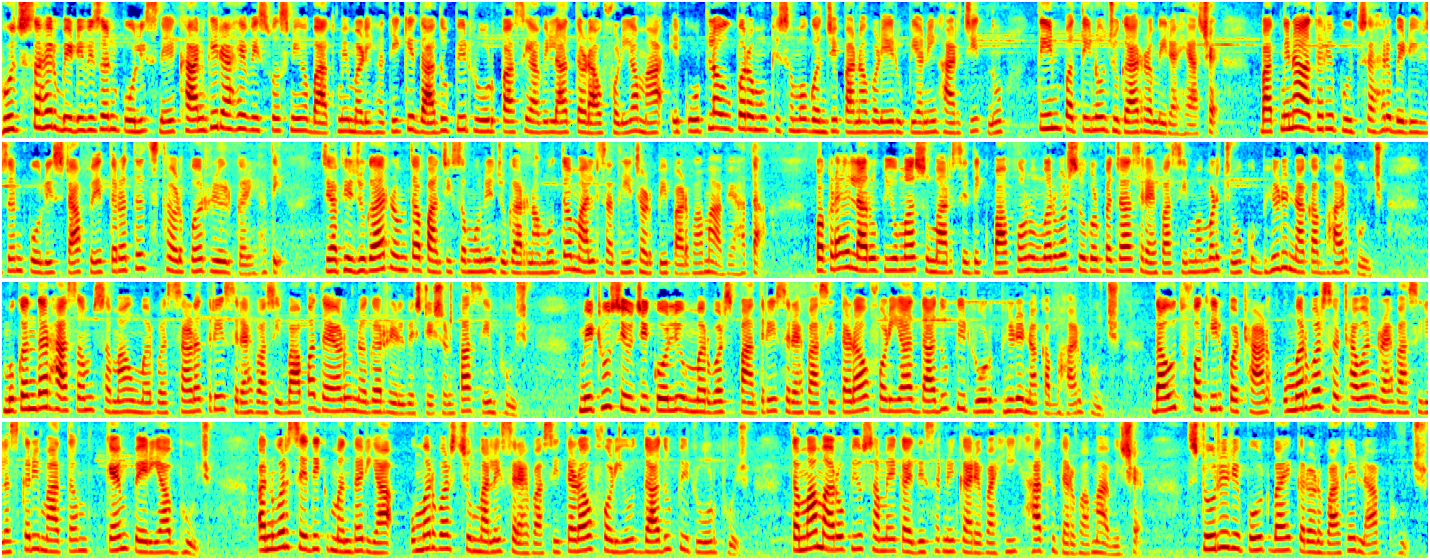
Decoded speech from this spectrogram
ભુજ શહેર B division પોલીસને ખાનગી રાહે વિશ્વસનીય બાતમી મળી હતી કે દાદુપીર રોડ પાસે આવેલા તળાવ ફળિયામાં એક ઓટલા ઉપર અમુક કિસમો ગંજીપાના વડે રૂપિયાની હારજીતનું તીન પતિનો જુગાર રમી રહ્યા છે. બાતમીના આધારે ભુજ શહેર બી ડિવિઝન પોલીસ સ્ટાફે તરત જ સ્થળ પર રેડ કરી હતી, જ્યાંથી જુગાર રમતા પાંચ ઇસમોને જુગારના મુદ્દા માલ સાથે ઝડપી પાડવામાં આવ્યા હતા. પકડાયેલ આરોપીઓમાં સુમાર સિદ્દીક બાફણ ઉંમર વર્ષ ઓગણપચાસ, રહેવાસી મમણચોક ભીડ નાકા ભાર ભુજ. મુકંદર હાસમ સમા ઉંમર વર્ષ સાડત્રીસ રહેવાસી બાપા દયાળુ નગર રેલવે સ્ટેશન પાસે ભુજ. મીઠું શિવજી કોહલી ઉંમર વર્ષ પાંત્રીસ રહેવાસી તળાવ ફળિયા દાદુપીર રોડ ભીડ નાકા બહાર ભુજ. દાઉદ ફકીર પઠાણ ઉંમર વર્ષ અઠાવન રહેવાસી લશ્કરી માતમ કેમ્પ એરિયા ભુજ. અનવર સેદિક મંદરિયા ઉંમર વર્ષ ચુમ્માલીસ રહેવાસી તળાવ ફળિયું દાદુપીર રોડ ભુજ. તમામ આરોપીઓ સામે કાયદેસરની કાર્યવાહી હાથ ધરવામાં આવી છે. Story report by Karan Vaghela Bhuj.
